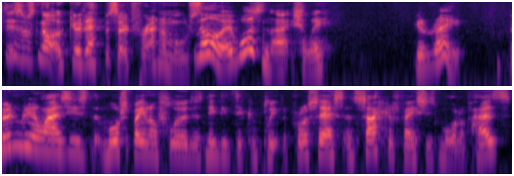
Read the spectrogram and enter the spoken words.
this was not a good episode for animals. No, it wasn't actually. You're right. Boone realises that more spinal fluid is needed to complete the process and sacrifices more of his.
